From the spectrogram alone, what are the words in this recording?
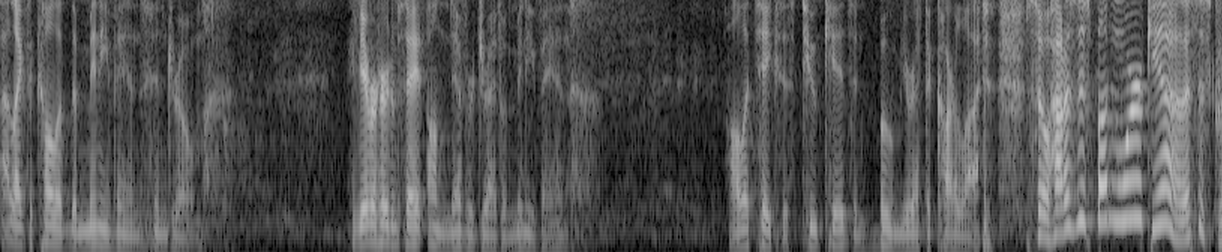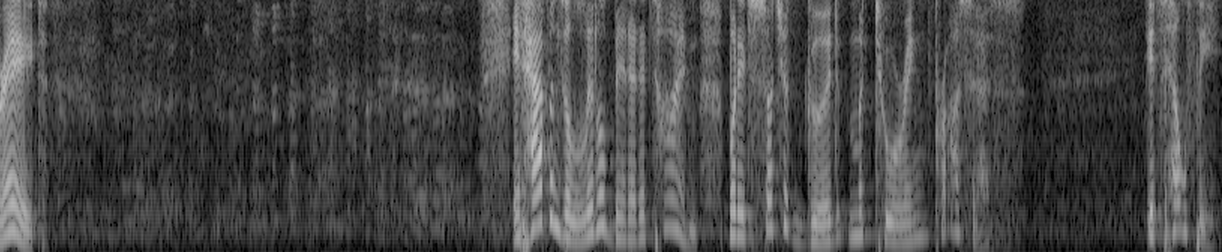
I like to call it the minivan syndrome. Have you ever heard him say it? I'll never drive a minivan. All it takes is two kids, and boom, you're at the car lot. So, how does this button work? Yeah, this is great. It happens a little bit at a time, but it's such a good maturing process it's healthy.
